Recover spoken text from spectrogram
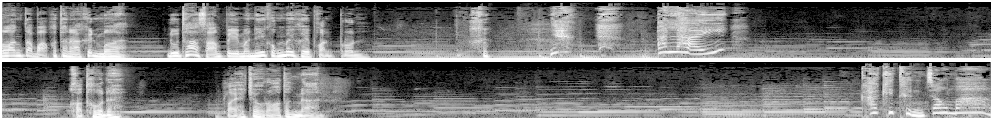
พลังตะบะพัฒนาขึ้นมาก ดูท่าสามปีมานี้คงไม่เคยผ่อนปรนอะไร ขอโทษนะ ปล่อยให้เจ้ารอตั้งนาน ข้าคิดถึงเจ้ามาก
